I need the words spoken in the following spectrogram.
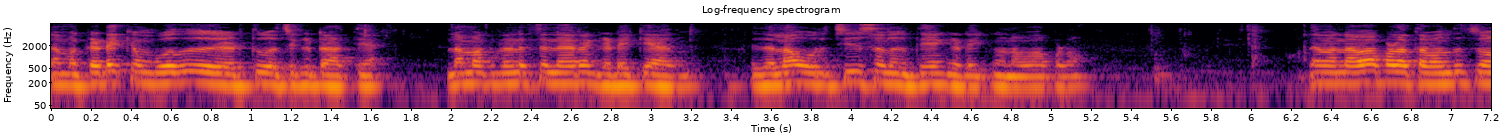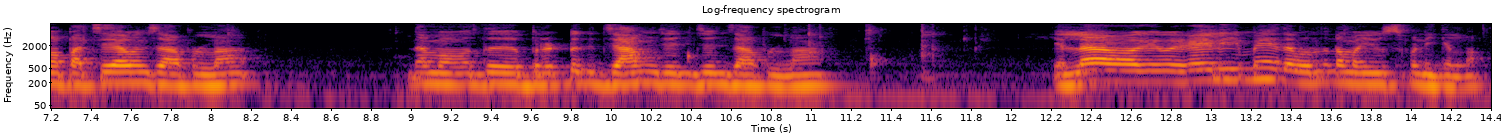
நம்ம கிடைக்கும் போது எடுத்து வச்சுக்கிட்டு ஆத்தேன் நமக்கு நினச்ச நேரம் கிடைக்காது. இதெல்லாம் ஒரு சீசனுக்கு தான் கிடைக்கும் நவாப்பழம் நம்ம நவாப்பழத்தை வந்து சும்மா பச்சையாகவும் சாப்பிட்லாம். நம்ம வந்து ப்ரெட்டுக்கு ஜாம் செஞ்சும் சாப்பிட்லாம். எல்லா வகை வகையிலையுமே இதை வந்து நம்ம யூஸ் பண்ணிக்கலாம்.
